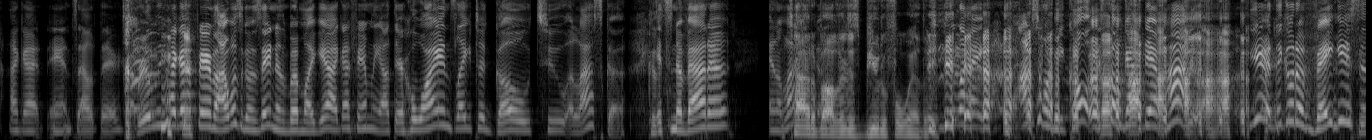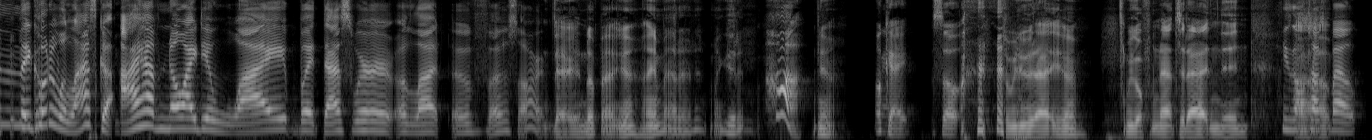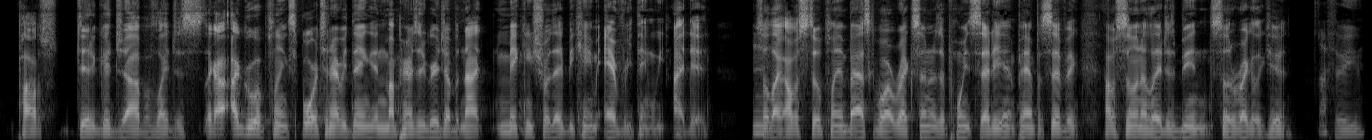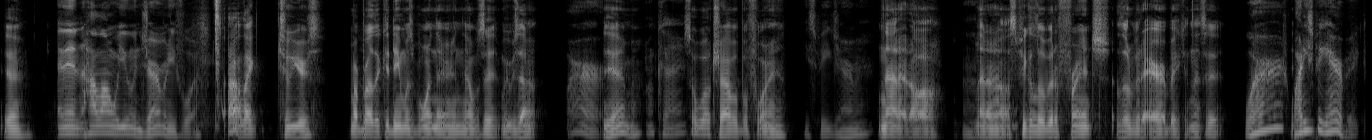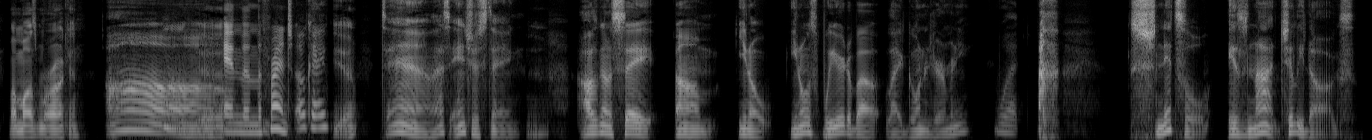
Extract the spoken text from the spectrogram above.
I got ants out there. Really? I got family. I wasn't going to say nothing, but I'm like, yeah, I got family out there. Hawaiians like to go to Alaska. It's Nevada and Alaska. Tired of all of this beautiful weather. like, I just want to be cold. It's so goddamn hot. Yeah, they go to Vegas and then they go to Alaska. I have no idea why, but that's where a lot of us are. They end up at yeah. I ain't mad at it. I get it. huh. Yeah. Okay. So So we do that. Yeah. We go from that to that, and then He's gonna talk Uh, about pops did a good job of like just like I, I grew up playing sports and everything, and my parents did a great job of not making sure that it became everything we I did. So like I was still playing basketball at rec centers at Poinsettia and Pan Pacific. I was still in LA, just being still a regular kid. I feel you. Yeah. And then how long were you in Germany for? Oh, like two years. My brother Kadeem was born there, and that was it. We was out. Word. Yeah, man. Okay. So well traveled beforehand. You speak German? Not at all. Mm. Not at all. I speak a little bit of French, a little bit of Arabic, and that's it. Word? Why do you speak Arabic? My mom's Moroccan. Oh. Yeah. and then the French. Okay. Yeah. Damn, that's interesting. Yeah. I was gonna say, um, you know, you know what's weird about like going to Germany? What? Schnitzel is not chili dogs.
